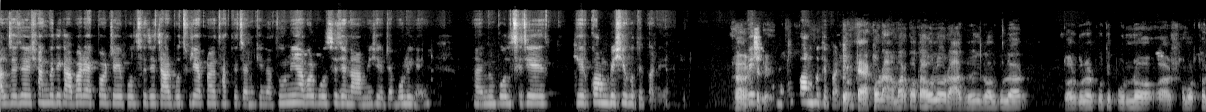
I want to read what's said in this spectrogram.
আল জাজিরা সাংবাদিক আবার এক পর্যায়ে বলছে যে চার বছরই আপনারা থাকতে চান কিনা। তো উনি আবার বলছে যে না আমি সেটা বলি নাই। আমি বলছি যে এর কম বেশি হতে পারে। হ্যাঁ কম হতে পারে। এখন আমার কথা হলো রাজনৈতিক দলগুলোর দলগুলোর প্রতি পূর্ণ সমর্থন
